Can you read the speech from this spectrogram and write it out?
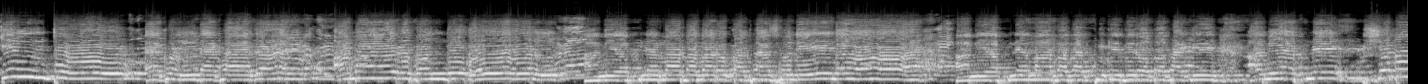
কিন্তু এখন দেখা যায় আমার বন্ধুগণ, আমি আপনার মা বাবার কথা শুনি না। আমি আপনার মা বাবার থেকে বিরত থাকি। আমি আপনি সেবা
